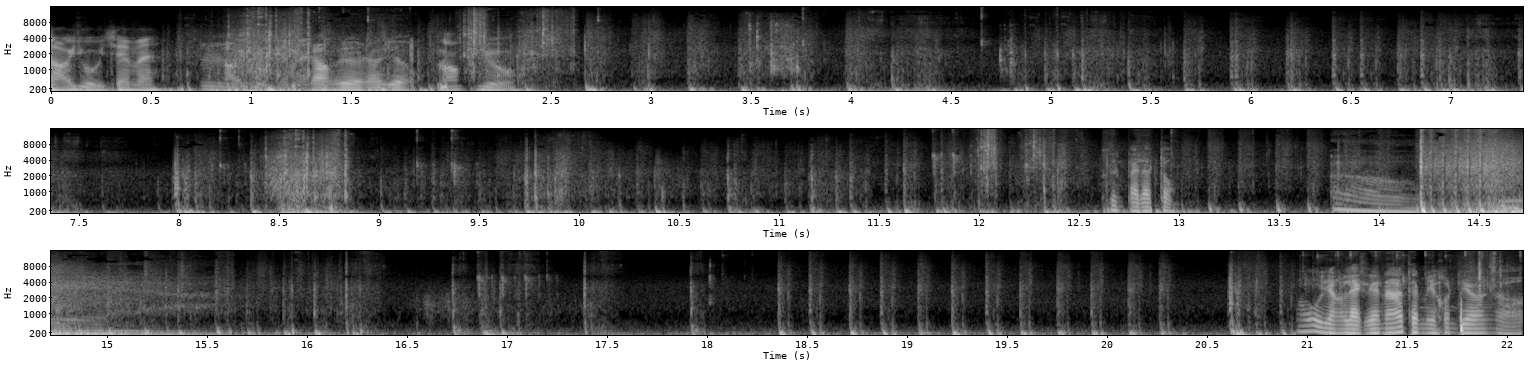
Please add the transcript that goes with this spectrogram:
น้องอยู่ใช่ไหมอืมน้องอยู่ใช่ไหม น้องอยู่น้องอยู่ล็อกอยู่ ขึ้นไปแล้วตกโอ้ยังแหลกเลยนะ แต่มีคนเดียวเองเหรอ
